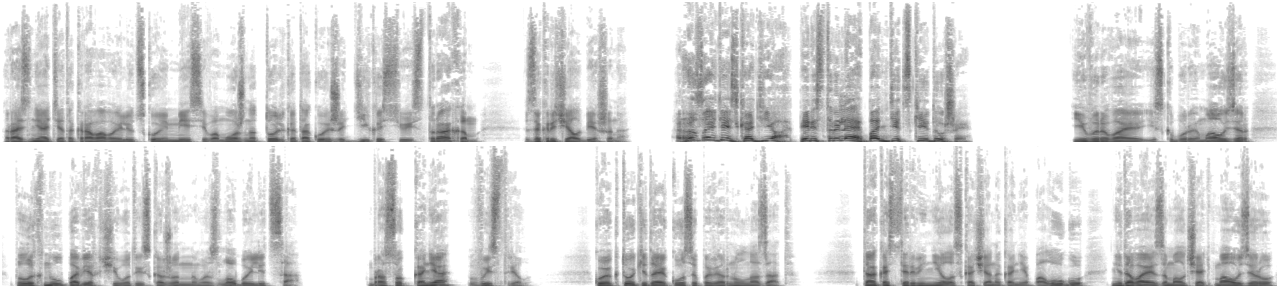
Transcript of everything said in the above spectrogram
разнять это кровавое людское месиво можно только такой же дикостью и страхом, закричал бешено. «Разойдись, гадья! Перестреляй бандитские души!» И, вырывая из кобуры маузер, полыхнул поверх чего-то искаженного злобой лица. Бросок коня — выстрел. Кое-кто, кидая косы, повернул назад. Так остервенело, скача на коне по лугу, не давая замолчать Маузеру,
